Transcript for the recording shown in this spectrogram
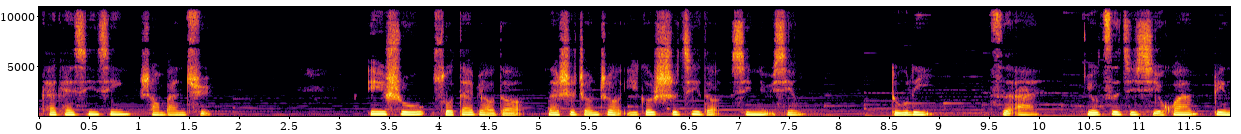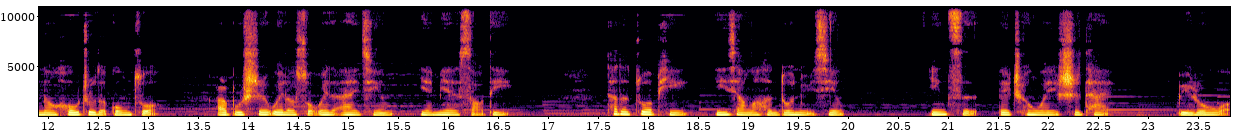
开开心心上班去。”一书所代表的乃是整整一个世纪的新女性，独立、自爱，有自己喜欢并能 hold 住的工作，而不是为了所谓的爱情颜面扫地。她的作品影响了很多女性，因此被称为师太。比如我，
